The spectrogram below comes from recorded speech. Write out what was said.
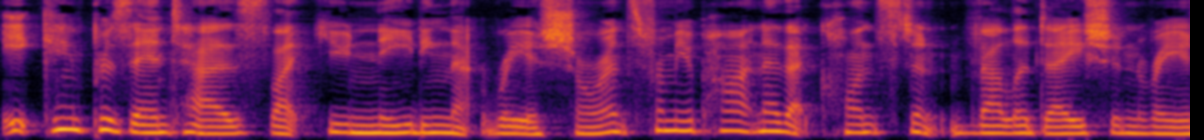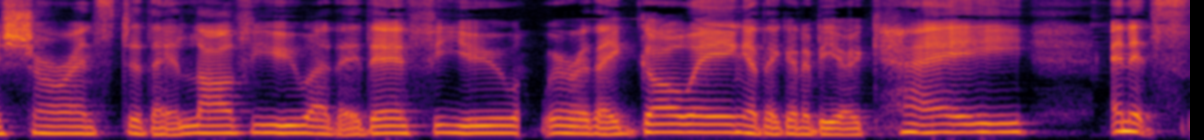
it can present as like you needing that reassurance from your partner, that constant validation, reassurance. Do they love you? Are they there for you? Where are they going? Are they going to be okay? And it's,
